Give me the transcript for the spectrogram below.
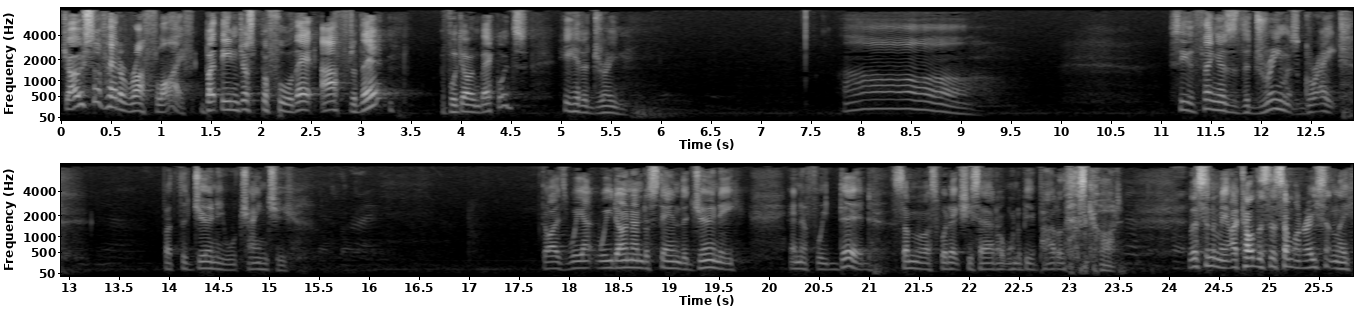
Joseph had a rough life, but then just before that, after that, if we're going backwards, he had a dream. Oh. See, the thing is, the dream is great, but the journey will change you. Guys, we, we don't understand the journey. And if we did, some of us would actually say, I don't want to be a part of this, God. Listen to me. I told this to someone recently.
